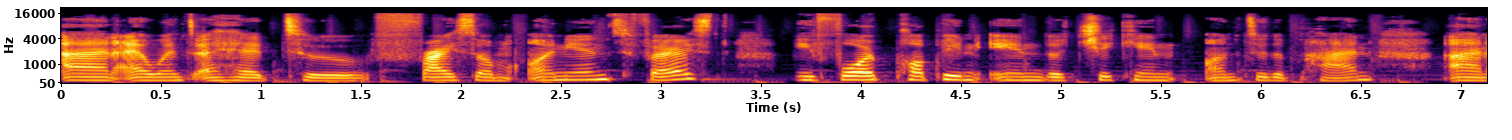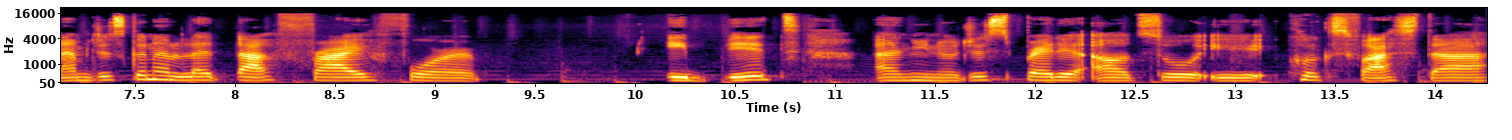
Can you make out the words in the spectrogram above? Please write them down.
and I went ahead to fry some onions first before popping in the chicken onto the pan. And I'm just gonna let that fry for a bit and you know just spread it out so it cooks faster.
